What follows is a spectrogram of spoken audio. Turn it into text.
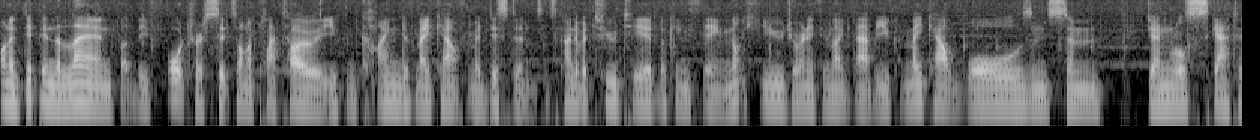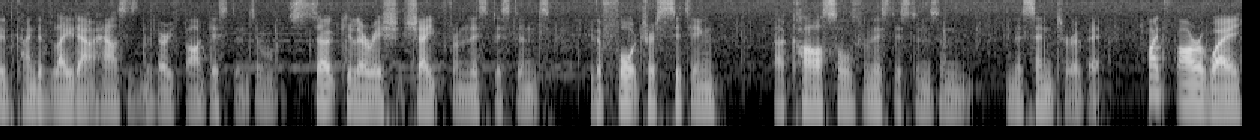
on a dip in the land, but the fortress sits on a plateau that you can kind of make out from a distance. It's kind of a two tiered looking thing, not huge or anything like that, but you can make out walls and some general scattered, kind of laid out houses in the very far distance. A circular ish shape from this distance, with a fortress sitting, a castle from this distance, and in the center of it. Quite far away,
